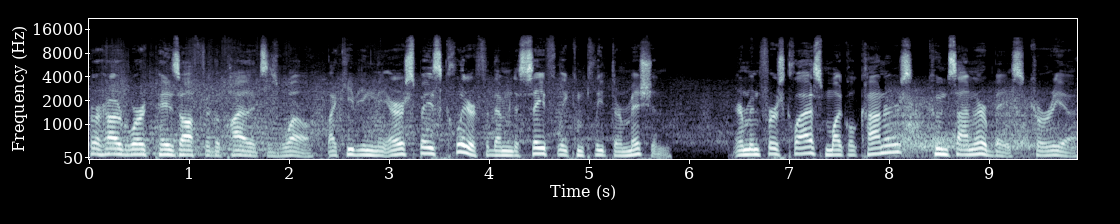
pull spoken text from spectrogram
Her hard work pays off for the pilots as well by keeping the airspace clear for them to safely complete their mission. Airman First Class Michael Connors, Kunsan Air Base, Korea.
